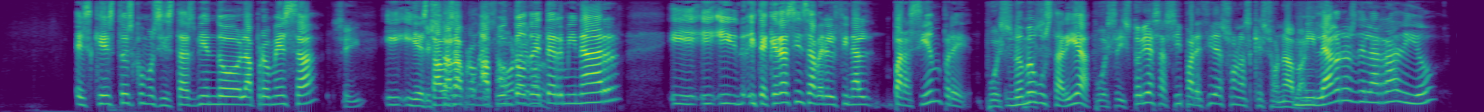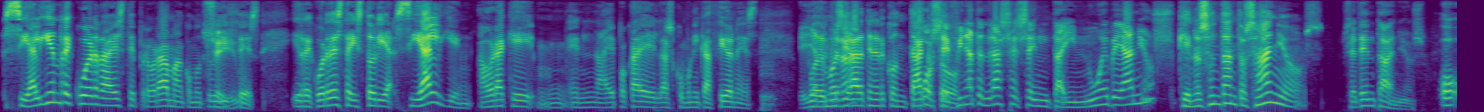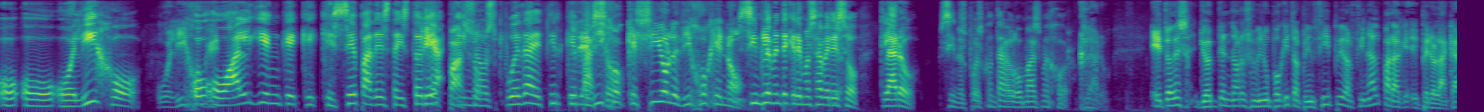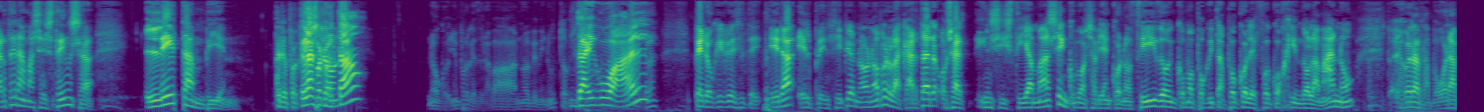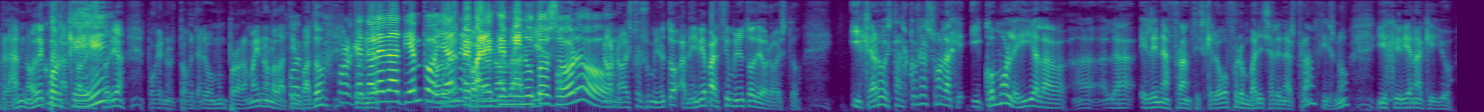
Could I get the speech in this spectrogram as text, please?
Es que esto es como si estás viendo la promesa Sí. y, estabas a, punto de terminar y- y- y te quedas sin saber el final para siempre. Pues no me pues- gustaría. Pues historias así parecidas son las que sonaban. Milagros de la radio. Si alguien recuerda este programa, como tú Sí. dices, y recuerda esta historia, si alguien, ahora que mm, en la época de las comunicaciones podemos tendrá- llegar a tener contacto, Josefina tendrá 69 años, que no son tantos años, 70 años. o, o- o- o el hijo, O el hijo o, que- o alguien que, que- que sepa de esta historia y nos pueda decir qué ¿Le pasó. dijo que sí o le dijo que no? Simplemente queremos saber eso. Claro, si nos puedes contar algo más, mejor. Claro. Entonces, yo he intentado resumir un poquito al principio y al final, para que, pero la carta era más extensa. Lee también. ¿Pero por qué la has cortado? No, coño, porque duraba nueve minutos. Da igual. Pero, ¿qué decirte? Era el principio, no, no, pero la carta, era- o sea, insistía más en cómo se habían conocido, en cómo poquito a poco le fue cogiendo la mano. Entonces, tampoco era plan, ¿no? De ¿Por contar toda la qué? historia. Porque, no, porque tenemos un programa y no nos da tiempo a todo. porque no le da tiempo, ya Me parecen minutos oro. No, no, esto es un minuto. A mí me pareció un minuto de oro esto. Y claro, estas cosas son las que. ¿Y cómo leía la, la Elena Francis? Que luego fueron varias Elenas Francis, ¿no? Y escribían aquello.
